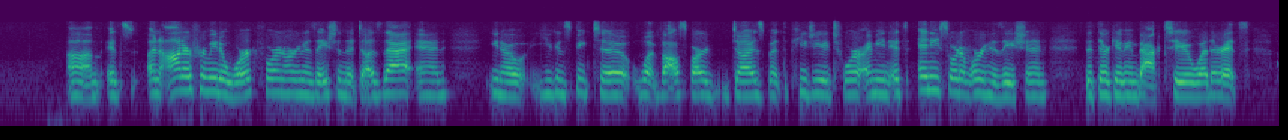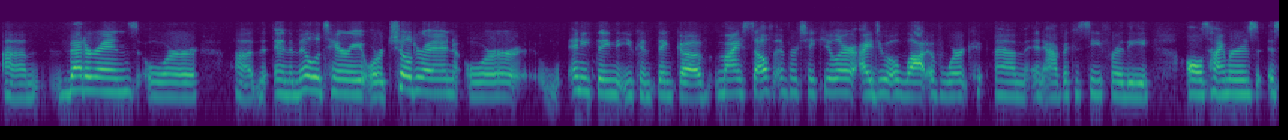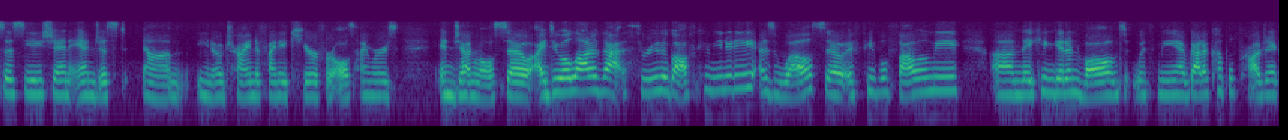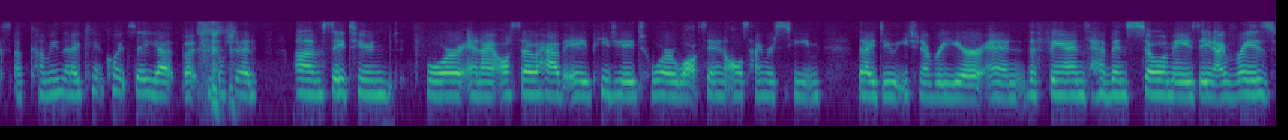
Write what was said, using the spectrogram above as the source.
um, it's an honor for me to work for an organization that does that. And you know, you can speak to what Valspar does, but the PGA Tour, I mean, it's any sort of organization that they're giving back to, whether it's um, veterans or uh, in the military or children or anything that you can think of. Myself, in particular, I do a lot of work um, in advocacy for the Alzheimer's Association and just, um, you know, trying to find a cure for Alzheimer's in general. So I do a lot of that through the golf community as well. So if people follow me, um, they can get involved with me. I've got a couple projects upcoming that I can't quite say yet, but people should um, stay tuned for. And I also have a PGA Tour walk to End Alzheimer's team that I do each and every year. And the fans have been so amazing. I've raised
